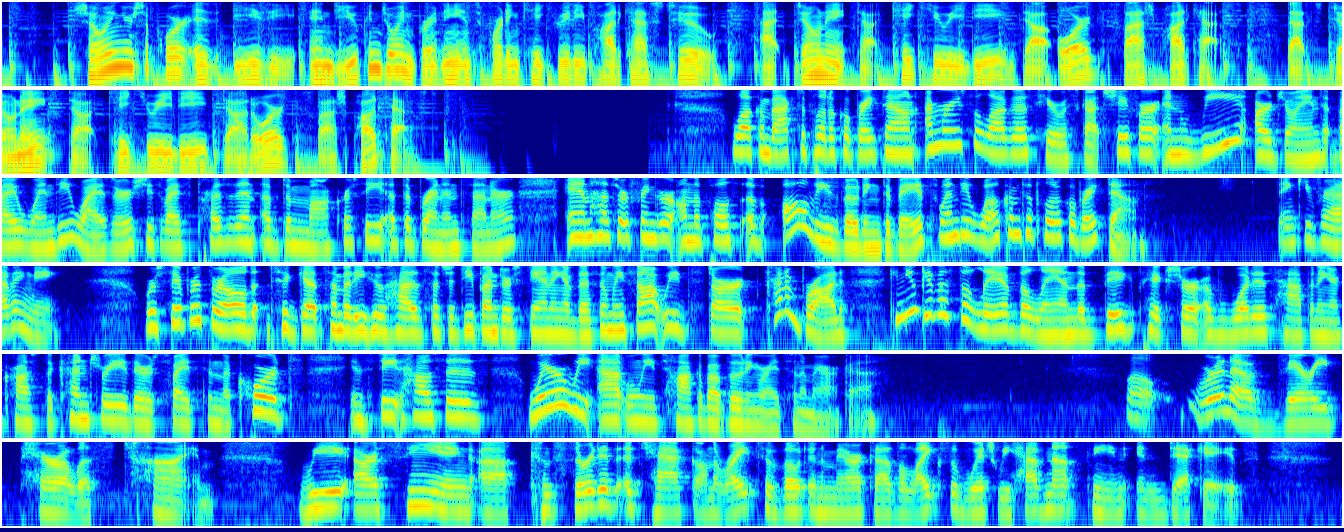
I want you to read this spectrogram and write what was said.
Showing your support is easy, and you can join Brittany in supporting KQED Podcast too at donate.kqed.org slash podcast. That's donate.kqed.org slash podcast. Welcome back to Political Breakdown. I'm Marisa Lagos here with Scott Shafer, and we are joined by Wendy Weiser. She's Vice President of Democracy at the Brennan Center and has her finger on the pulse of all these voting debates. Wendy, welcome to Political Breakdown. Thank you for having me. We're super thrilled to get somebody who has such a deep understanding of this, and we thought we'd start kind of broad. Can you give us the lay of the land, the big picture of what is happening across the country? There's fights in the courts, in state houses. Where are we at when we talk about voting rights in America? Well, we're in a very perilous time we are seeing a concerted attack on the right to vote in America, the likes of which we have not seen in decades.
